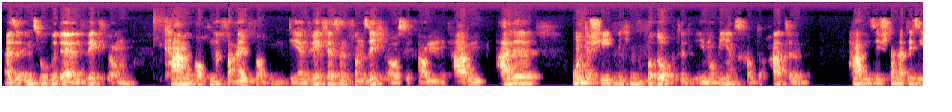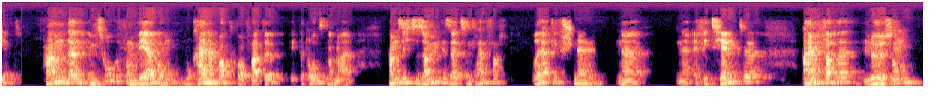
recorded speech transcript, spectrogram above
Also im Zuge der Entwicklung kam auch eine Vereinfachung. Die Entwickler sind von sich ausgekommen und haben alle unterschiedlichen Produkte, die Immobilien Scout auch hatte, haben sie standardisiert. Haben dann im Zuge von Werbung, wo keiner Bock drauf hatte, ich betone es nochmal, haben sich zusammengesetzt und einfach relativ schnell eine, eine effiziente einfache Lösung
